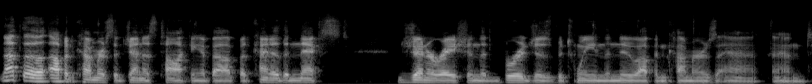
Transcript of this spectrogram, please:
not the up and comers that Jenna's talking about, but kind of the next generation that bridges between the new up and comers and and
